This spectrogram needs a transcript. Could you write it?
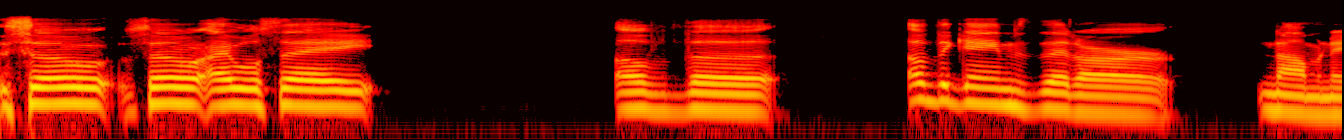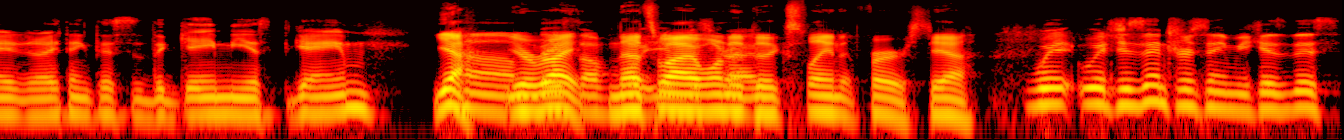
So so I will say of the of the games that are nominated, I think this is the gamiest game. Yeah, Um, you're right. And that's why I wanted to explain it first. Yeah. which, which is interesting because this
